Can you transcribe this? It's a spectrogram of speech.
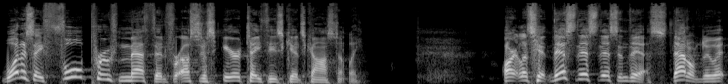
what is a foolproof method for us to just irritate these kids constantly? All right, let's hit this, this, this, and this. That'll do it.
